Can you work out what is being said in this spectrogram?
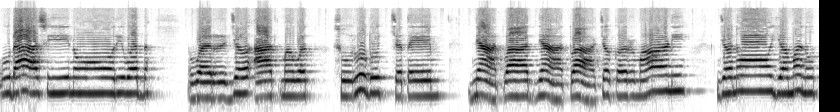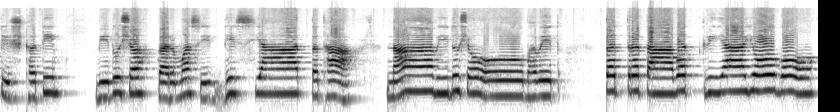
उदासीनोरिवद्। वर्ज आत्मवत् सुहृदुच्यते। ज्ञात्वा ज्ञात्वा च कर्माणि जनो यमनुतिष्ठति। विदुषः कर्मसिद्धिः स्यात् तथा नाविदुषो भवेत्। तत्र तावत् क्रियायोगो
